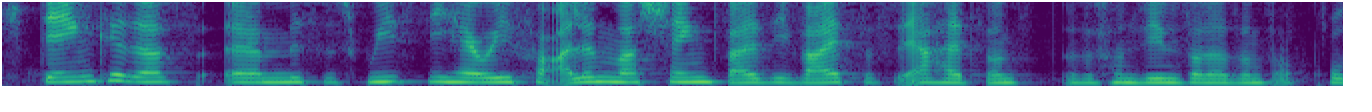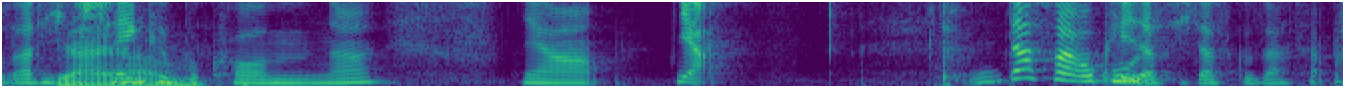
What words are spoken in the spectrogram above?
Ich denke, dass äh, Mrs. Weasley Harry vor allem was schenkt, weil sie weiß, dass er halt sonst, also von wem soll er sonst auch großartig ja, Geschenke ja. bekommen. Ne? Ja, ja. Das war okay, Gut. dass ich das gesagt habe.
